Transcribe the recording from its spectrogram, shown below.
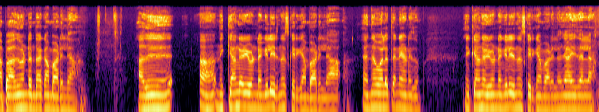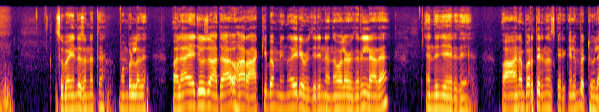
അപ്പോൾ അതുകൊണ്ട് എന്താക്കാൻ പാടില്ല? അത് നിൽക്കാൻ കഴിവുണ്ടെങ്കിൽ ഇരുന്ന് നിസ്കരിക്കാൻ പാടില്ല. എന്ന പോലെ തന്നെയാണ് ഇതും നിൽക്കാൻ കഴിവുണ്ടെങ്കിൽ ഇത് നിസ്കരിക്കാൻ പാടില്ല. ജായിസല്ല. സുബൈന്റെ സുന്നത്ത് മുമ്പുള്ളത്. വലായ ജൂസ് അതാഹ റാക്കിബം മിനുകരി ഉതിരിൻ എന്ന പോലെ ഉതിരില്ലാതെ എന്തും ചെയ്യരുത്. വാഹനം വാഹനപ്പുറത്തിരുന്ന് നിസ്കരിക്കലും പറ്റൂല.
